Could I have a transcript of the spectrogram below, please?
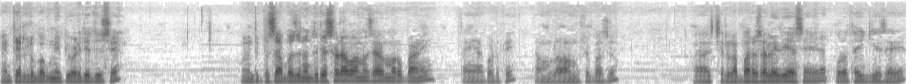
અહીંથી આટલું ભાગ મેં પીવડી દીધું છે. અહીંથી પછી આ બાજુના દૂરે ચડાવવાનું છે મારું પાણી. ત્યાં આગળથી આમ લાવવાનું છે પાછું. હા છેલ્લા બાર ચાલી રહ્યા છે એને પૂરા થઈ ગયા છે એ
